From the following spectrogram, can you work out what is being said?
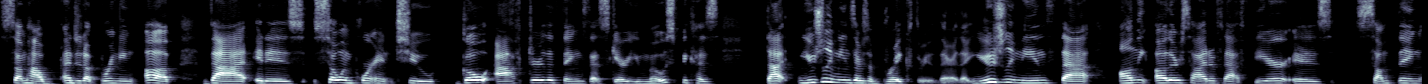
somehow ended up bringing up that it is so important to go after the things that scare you most because that usually means there's a breakthrough there. That usually means that on the other side of that fear is something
